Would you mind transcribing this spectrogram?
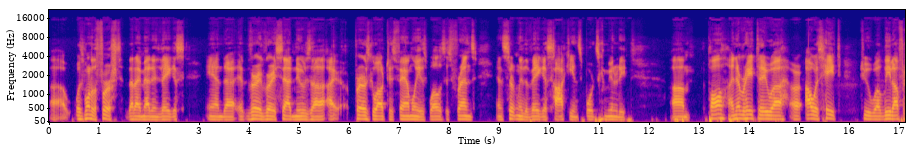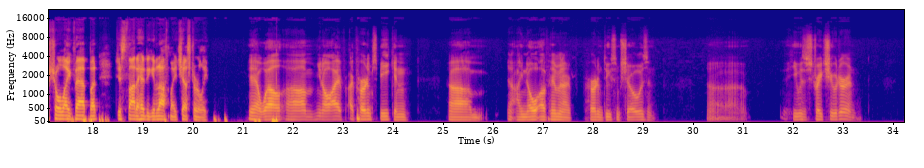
uh, was one of the first that I met in Vegas, and uh, very very sad news. Uh, I prayers go out to his family as well as his friends, and certainly the Vegas hockey and sports community. Um, Paul, I never hate to, uh, or always hate to uh, lead off a show like that, but just thought I had to get it off my chest early. Yeah, well, um, you know, I've I've heard him speak, and um, I know of him, and I've heard him do some shows, and uh, he was a straight shooter, and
